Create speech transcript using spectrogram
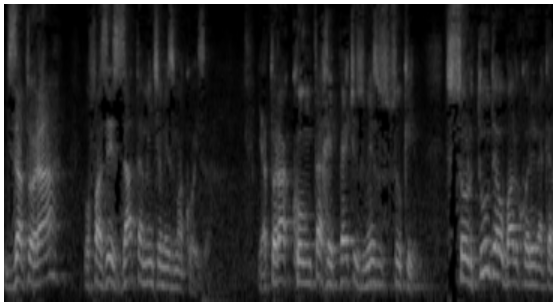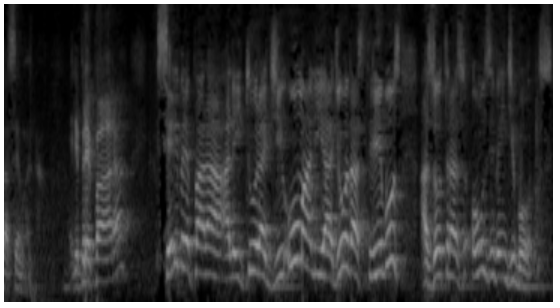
Diz a Torá, vou fazer exatamente a mesma coisa. E a Torá conta, repete os mesmos psukim. Sortudo é o Balcorê naquela semana. Ele prepara, se ele preparar a leitura de uma aliá, de uma das tribos, as outras onze vêm de bônus.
